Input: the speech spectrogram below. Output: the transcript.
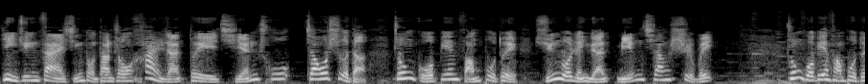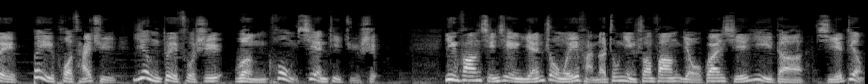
印军在行动当中悍然对前出交涉的中国边防部队巡逻人员鸣枪示威，中国边防部队被迫采取应对措施，稳控现地局势。印方行径严重违反了中印双方有关协议的协定，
